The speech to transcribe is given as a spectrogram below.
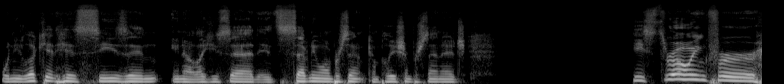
when you look at his season, you know, like you said, it's seventy one percent completion percentage. He's throwing for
